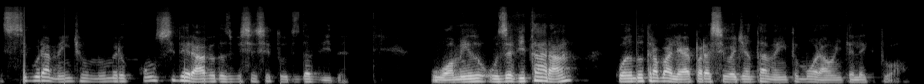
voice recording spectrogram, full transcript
seguramente um número considerável das vicissitudes da vida. O homem os evitará quando trabalhar para seu adiantamento moral e intelectual.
